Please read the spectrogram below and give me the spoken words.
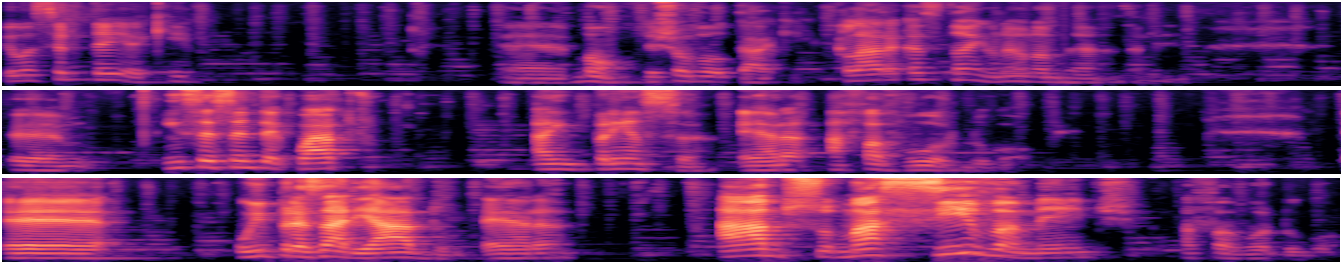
Eu acertei aqui. É, bom, deixa eu voltar aqui. Clara Castanho, né? O nome da, da menina. É, em 64, a imprensa era a favor do golpe. É, o empresariado era massivamente a favor do golpe.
